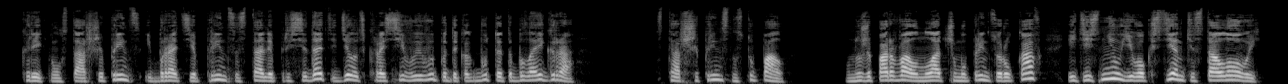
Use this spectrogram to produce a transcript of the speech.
— крикнул старший принц, и братья-принцы стали приседать и делать красивые выпады, как будто это была игра. Старший принц наступал. Он уже порвал младшему принцу рукав и теснил его к стенке столовой.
